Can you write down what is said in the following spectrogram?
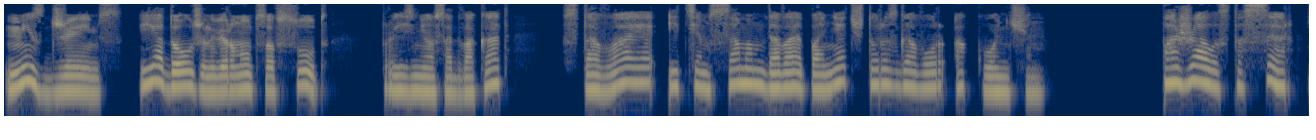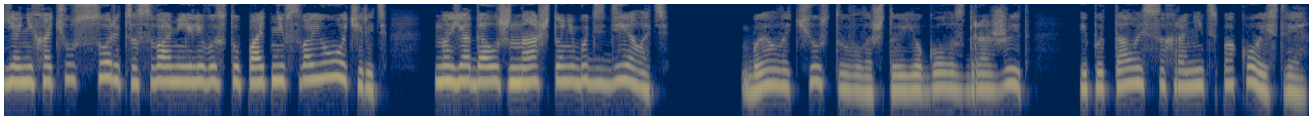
«Мисс Джеймс, я должен вернуться в суд», — произнес адвокат, вставая и тем самым давая понять, что разговор окончен. «Пожалуйста, сэр, я не хочу ссориться с вами или выступать не в свою очередь, но я должна что-нибудь сделать». Белла чувствовала, что ее голос дрожит, и пыталась сохранить спокойствие.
